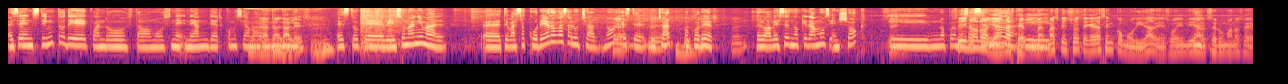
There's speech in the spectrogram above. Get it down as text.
Ese instinto de cuando estábamos ne- neander, ¿cómo se llama? neandertales. Esto que ves un animal, eh, ¿te vas a correr o vas a luchar? ¿no? Sí, Este, sí, luchar o correr. Sí. Pero a veces nos quedamos en shock Sí. y no podemos Sí, no, hacer no, y nada. además te- y- más que en shock te quedas en comodidades. Hoy en día el ser humano se,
